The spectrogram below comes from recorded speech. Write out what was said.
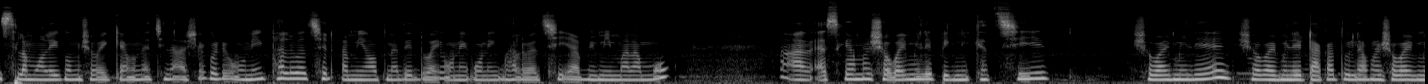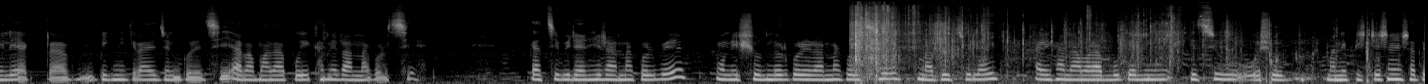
আসসালামু আলাইকুম, সবাই কেমন আছেন? আশা করি অনেক ভালো আছেন। আমিও আপনাদের দোয়ায় অনেক অনেক ভালো আছি। আমি মিমার আম্মু। আর আজকে আমরা সবাই মিলে পিকনিক খাচ্ছি। সবাই মিলে সবাই মিলে টাকা তুলে আমরা সবাই মিলে একটা পিকনিকের আয়োজন করেছি। আর আমার আপু এখানে রান্না করছে। কাচ্চি বিরিয়ানি রান্না করবে। অনেক সুন্দর করে রান্না করছে মাটির চুলায়। আর এখানে আমার আব্বুকে আমি কিছু ওষুধ মানে প্রেস্টেশনের সাথে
